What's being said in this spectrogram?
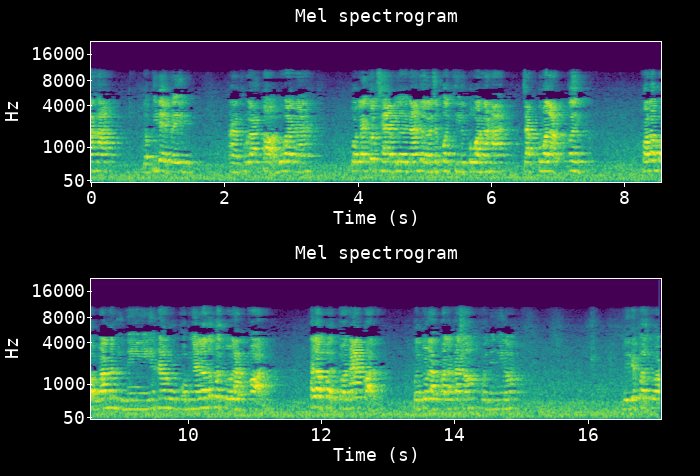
นะคะเดี๋ยวพี่เดชไปอ่านธุระต่อด้วยนะ กดไลค์กดแชร์ไปเลยนะ เดี๋ยวเราจะเปิดทีละตัวนะคะ จากตัวหลังเอ้ยเพราะเราบอกว่ามันอยู่ในห้าวงกลมเนี้ยเราต้องเปิดตัวหลังก่อน ถ้าเราเปิดตัวหน้าก่อน เปิดตัวหลังก่อนแล้วกันเนาะเปิดอย่างนี้เนาะหรือจะเปิดตัว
